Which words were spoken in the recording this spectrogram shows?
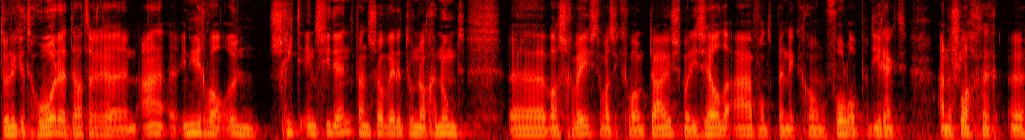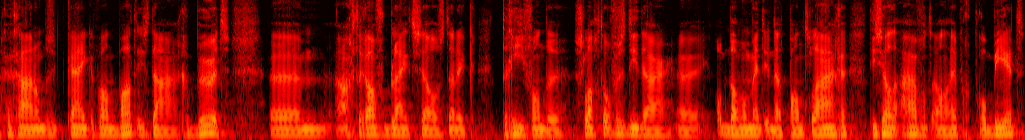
Toen ik het hoorde dat er een, in ieder geval een schietincident, want zo werd het toen nog genoemd, uh, was geweest. Toen was ik gewoon thuis. Maar diezelfde avond ben ik gewoon volop direct aan de slag gegaan om te kijken van wat is daar gebeurd. Um, achteraf blijkt zelfs dat ik drie van de slachtoffers die daar op dat moment in dat pand lagen, diezelfde avond al heb geprobeerd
